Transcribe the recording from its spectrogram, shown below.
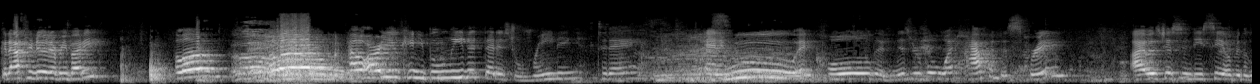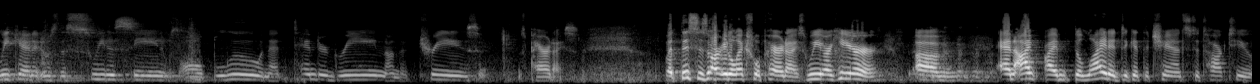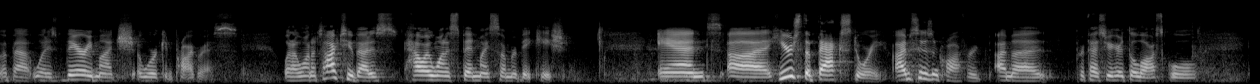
Good afternoon, everybody. Hello? Hello? How are you? Can you believe it that it's raining today? And woo, and cold and miserable. What happened to spring? I was just in DC over the weekend, it was the sweetest scene. It was all blue and that tender green on the trees. It was paradise. But this is our intellectual paradise. We are here. Um, and I, I'm delighted to get the chance to talk to you about what is very much a work in progress. What I want to talk to you about is how I want to spend my summer vacation. And uh, here's the backstory. I'm Susan Crawford. I'm a professor here at the law school.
